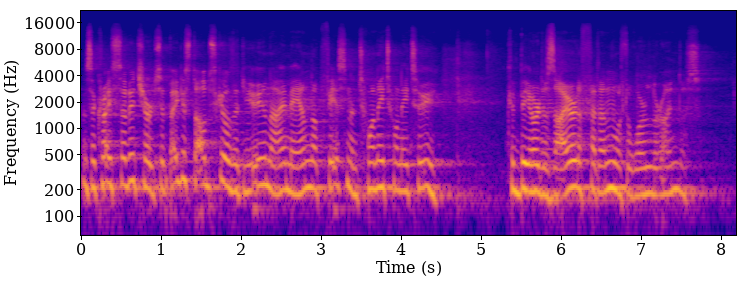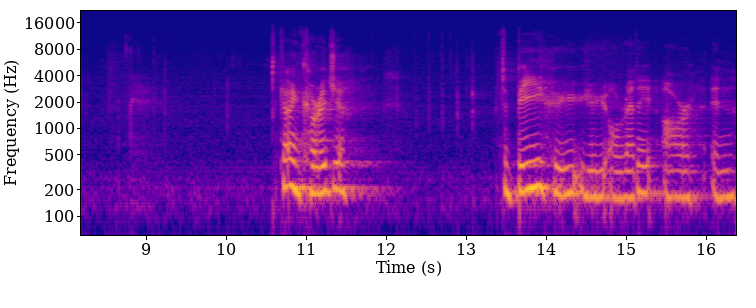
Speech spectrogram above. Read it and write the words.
And so, Christ City Church, the biggest obstacle that you and I may end up facing in 2022 could be our desire to fit in with the world around us. Can I encourage you to be who you already are in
